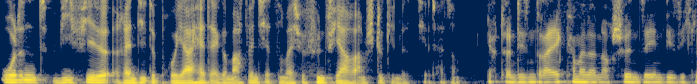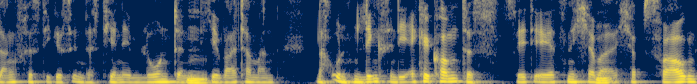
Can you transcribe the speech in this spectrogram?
und wie viel Rendite pro Jahr hätte er gemacht, wenn ich jetzt zum Beispiel fünf Jahre am Stück investiert hätte. Ja, und an diesem Dreieck kann man dann auch schön sehen, wie sich langfristiges Investieren eben lohnt, denn mhm. je weiter man nach unten links in die Ecke kommt, das seht ihr jetzt nicht, aber mhm. ich habe es vor Augen,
